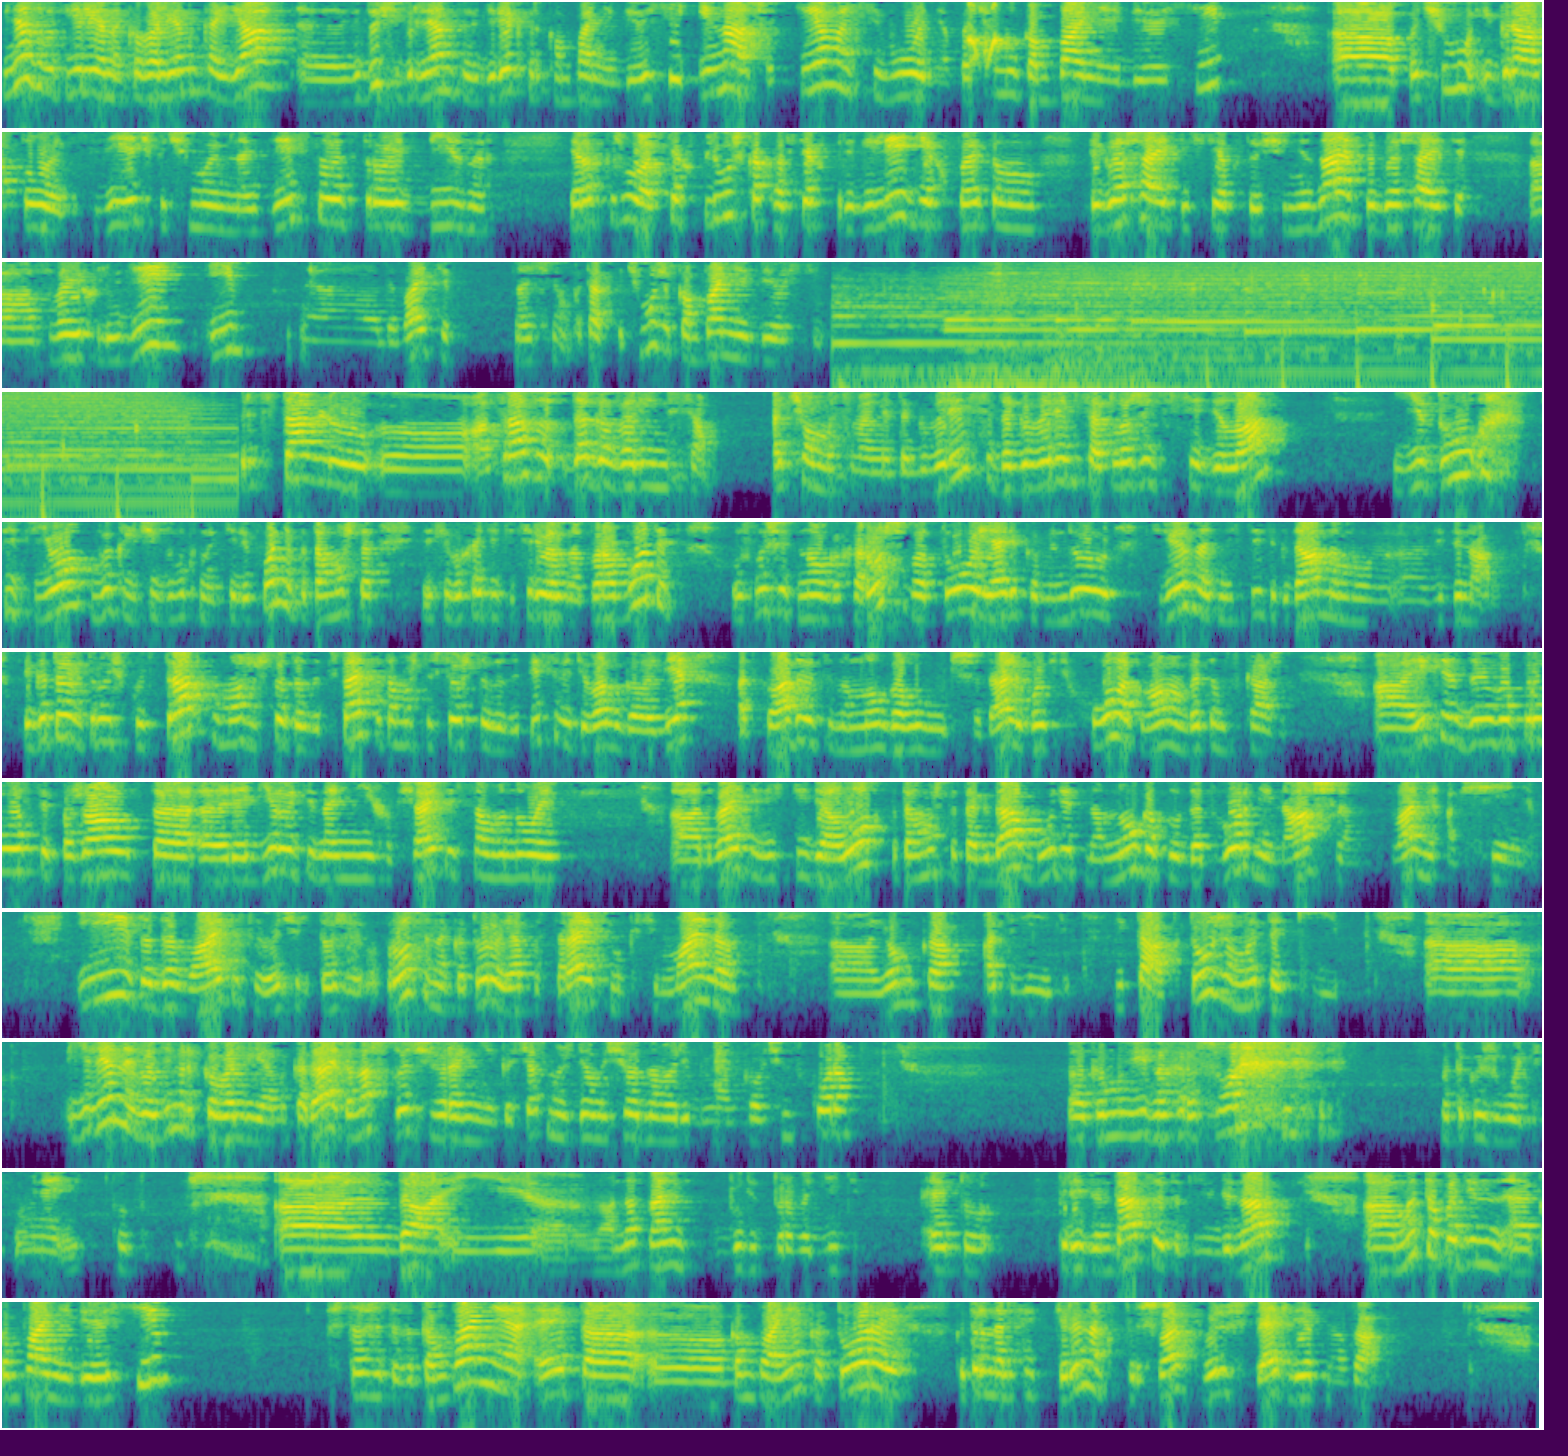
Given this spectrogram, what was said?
Меня зовут Елена Коваленко, я э, ведущий бриллиантовый директор компании BioC. И наша тема сегодня, почему компания BioC, э, почему игра стоит свеч, почему именно здесь стоит строить бизнес. Я расскажу о всех плюшках, о всех привилегиях, поэтому приглашайте всех, кто еще не знает, приглашайте э, своих людей и э, давайте начнем. Итак, почему же компания BioC? Представлю, э, а сразу договоримся. О чем мы с вами договоримся? Договоримся отложить все дела, еду, питье, выключить звук на телефоне, потому что если вы хотите серьезно поработать, услышать много хорошего, то я рекомендую серьезно отнестись к данному э, вебинару. Приготовить ручку и тетрадку, может что-то записать, потому что все, что вы записываете, у вас в голове откладывается намного лучше. Да? Любой психолог вам об этом скажет. А если я задаю вопросы, пожалуйста, э, реагируйте на них, общайтесь со мной. А, давайте вести диалог, потому что тогда будет намного плодотворнее наше с вами общение. И задавайте, в свою очередь, тоже вопросы, на которые я постараюсь максимально емко а, ответить. Итак, кто же мы такие? Елена и Владимир Коваленко, да, это наша дочь Вероника. Сейчас мы ждем еще одного ребенка очень скоро. А, кому видно хорошо, вот такой животик у меня есть тут. А, да, и э, она с нами будет проводить эту презентацию, этот вебинар. А, мы топ-1 э, компании BioC. Что же это за компания? Это э, компания, которой, которая на российский рынок пришла всего лишь 5 лет назад.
